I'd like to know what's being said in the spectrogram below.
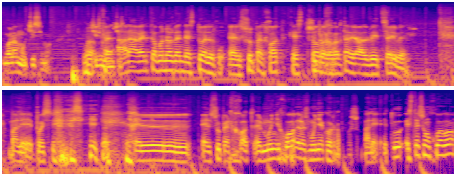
mola muchísimo. Bueno, Muchísimo, ahora a ver cómo nos vendes tú el, el Super Hot, que es todo Super lo Hot. contrario al Beat Saber. Vale, pues el, el Super Hot, el muñe- juego de los muñecos rojos. Vale, tú, este es un juego,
